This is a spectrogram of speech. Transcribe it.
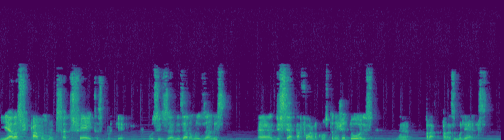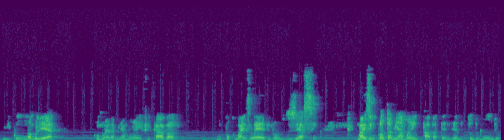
E elas ficavam muito satisfeitas, porque os exames eram exames é, de certa forma, constrangedores né, para as mulheres. E com uma mulher, como era minha mãe, ficava um pouco mais leve, vamos dizer assim. Mas enquanto a minha mãe estava atendendo todo mundo,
